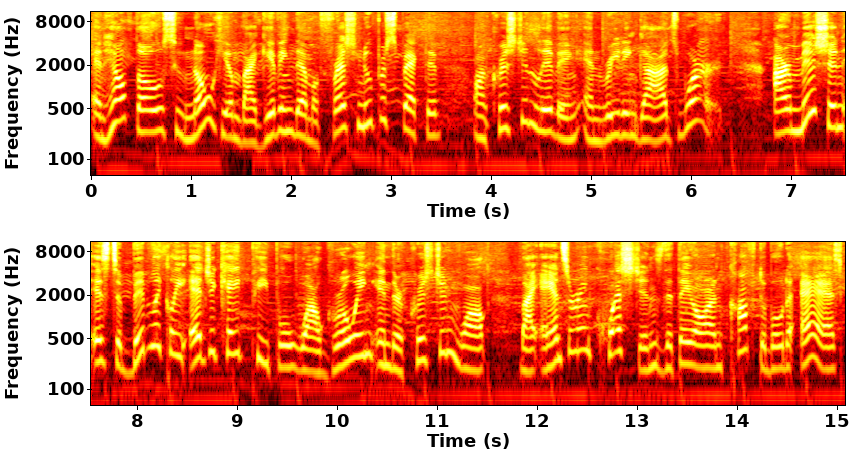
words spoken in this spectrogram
and help those who know Him by giving them a fresh new perspective on Christian living and reading God's Word. Our mission is to biblically educate people while growing in their Christian walk by answering questions that they are uncomfortable to ask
